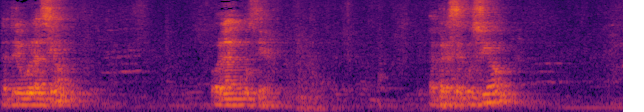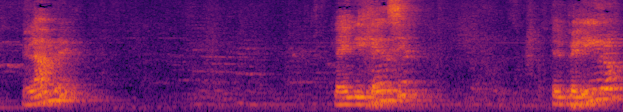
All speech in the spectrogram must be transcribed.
¿La tribulación o la angustia? ¿La persecución? ¿El hambre? ¿La indigencia? ¿El peligro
